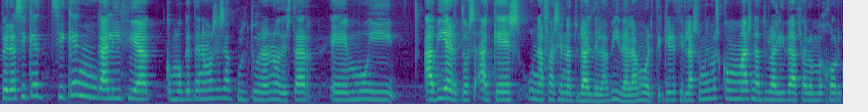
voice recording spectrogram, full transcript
Pero sí que, sí que en Galicia como que tenemos esa cultura, ¿no? De estar eh, muy abiertos a que es una fase natural de la vida, la muerte. Quiero decir, la asumimos con más naturalidad a lo mejor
